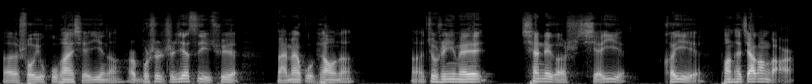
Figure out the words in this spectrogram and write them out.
呃收益互换协议呢，而不是直接自己去买卖股票呢？呃，就是因为签这个协议可以帮他加杠杆儿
